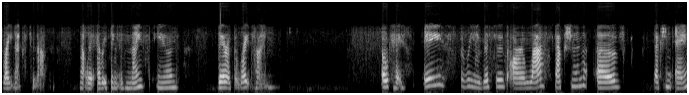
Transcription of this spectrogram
right next to that. That way everything is nice and there at the right time. Okay, A3, this is our last section of section A.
